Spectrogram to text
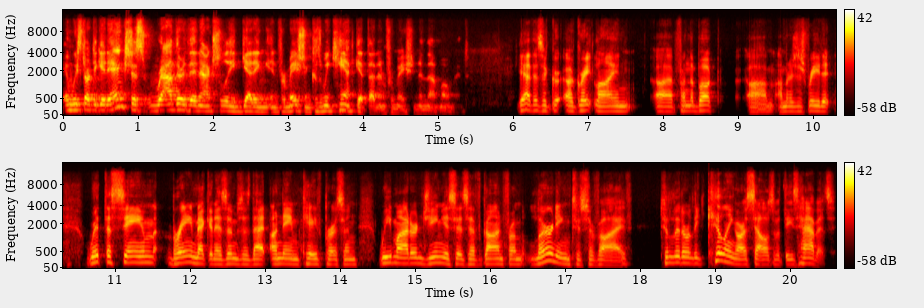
And we start to get anxious rather than actually getting information because we can't get that information in that moment. Yeah, there's a, gr- a great line uh, from the book um, I'm going to just read it. With the same brain mechanisms as that unnamed cave person, we modern geniuses have gone from learning to survive to literally killing ourselves with these habits.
